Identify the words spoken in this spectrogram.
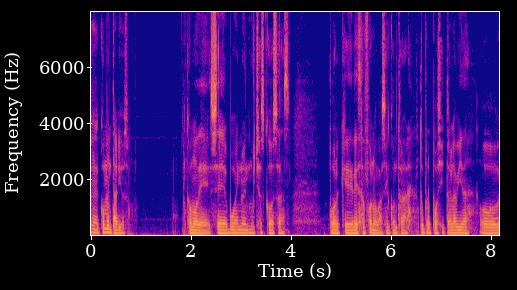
eh, comentarios como de ser bueno en muchas cosas porque de esa forma vas a encontrar tu propósito en la vida o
